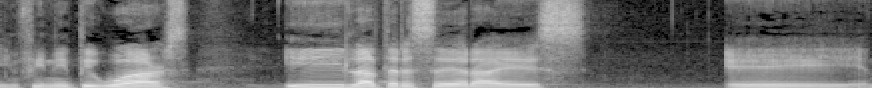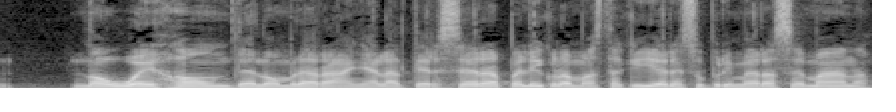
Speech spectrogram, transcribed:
Infinity Wars. Y la tercera es eh, No Way Home del Hombre Araña, la tercera película más taquillera en su primera semana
